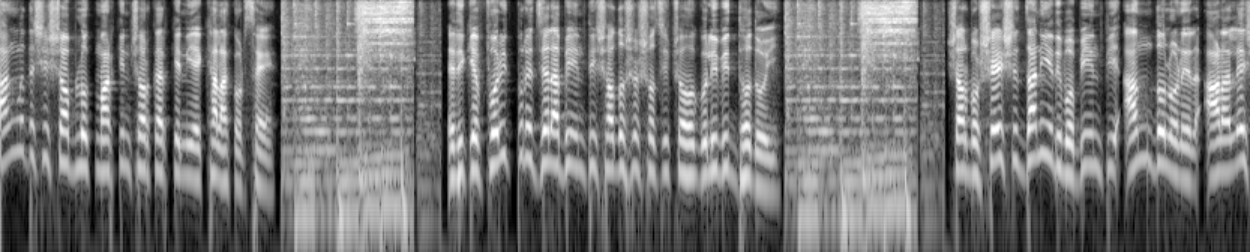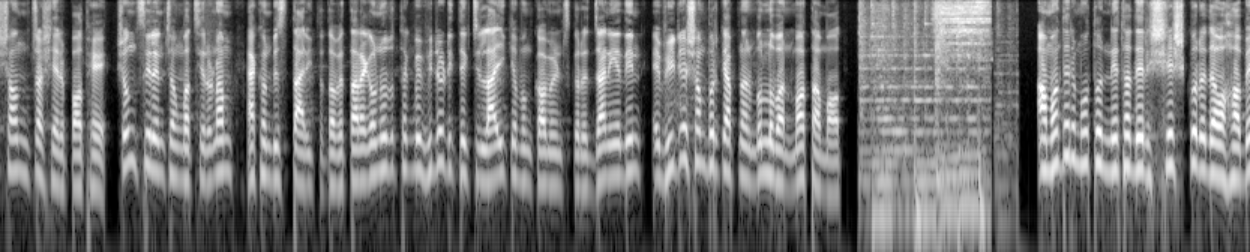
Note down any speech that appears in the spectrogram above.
বাংলাদেশের সব লোক মার্কিন সরকারকে নিয়ে খেলা করছে। এদিকে ফরিদপুরে জেলা বিএনপি সদস্য সচিব সহ গুলিবিদ্ধ দুই। সর্বশেষ জানিয়ে দিব, বিএনপি আন্দোলনের আড়ালে সন্ত্রাসের পথে। শুনছিলেন সংবাদ শিরোনাম, এখন বিস্তারিত। তবে তার আগে অনুরোধ থাকবে, ভিডিওটিতে একটি লাইক এবং কমেন্টস করে জানিয়ে দিন। এই ভিডিও সম্পর্কে আপনার মূল্যবান মতামত। আমাদের মতো নেতাদের শেষ করে দেওয়া হবে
